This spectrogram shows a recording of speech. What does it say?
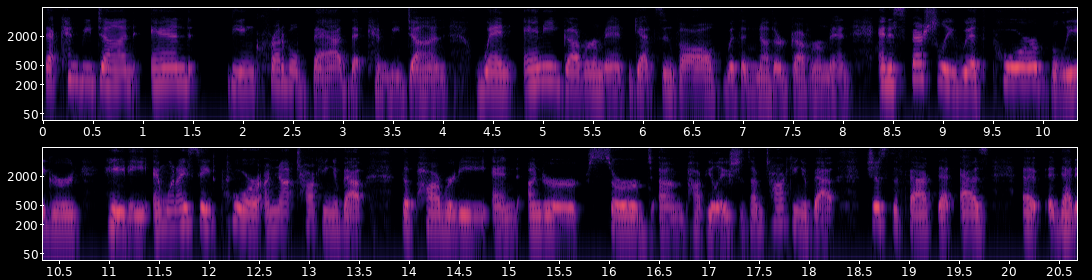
that can be done and the incredible bad that can be done when any government gets involved with another government, and especially with poor, beleaguered Haiti. And when I say poor, I'm not talking about the poverty and underserved um, populations. I'm talking about just the fact that as uh, that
